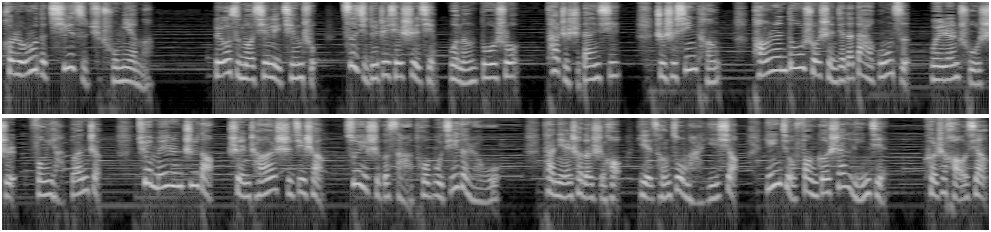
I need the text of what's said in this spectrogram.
和柔弱的妻子去出面吗？刘子诺心里清楚，自己对这些事情不能多说。他只是担心，只是心疼。旁人都说沈家的大公子为人处事风雅端正，却没人知道沈长安实际上最是个洒脱不羁的人物。他年少的时候也曾纵马一笑，饮酒放歌山林间，可是好像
